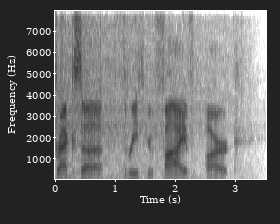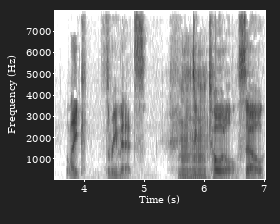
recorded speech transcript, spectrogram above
tracks uh, three through five are like three minutes to total. So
